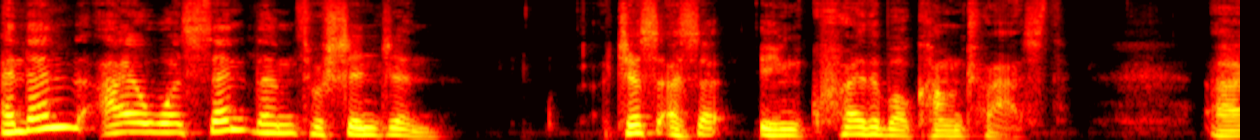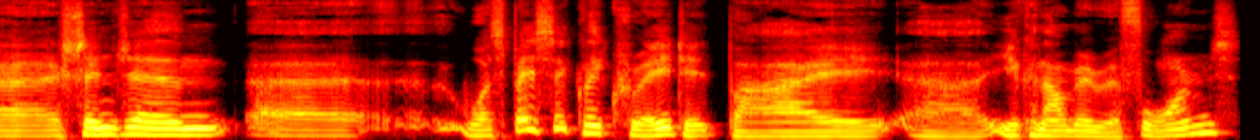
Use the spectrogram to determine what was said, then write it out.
and then I was sent them to Shenzhen, just as an incredible contrast uh, Shenzhen uh, was basically created by uh, economic reforms.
